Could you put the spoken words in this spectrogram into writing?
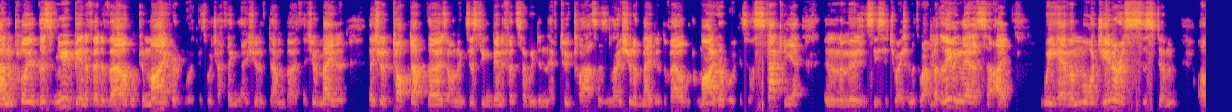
unemployed this new benefit available to migrant workers, which I think they should have done both. They should have made it. They should have topped up those on existing benefits, so we didn't have two classes, and they should have made it available to migrant workers who are stuck here in an emergency situation as well. But leaving that aside, we have a more generous system of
